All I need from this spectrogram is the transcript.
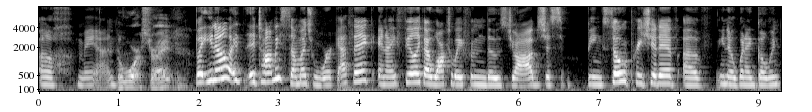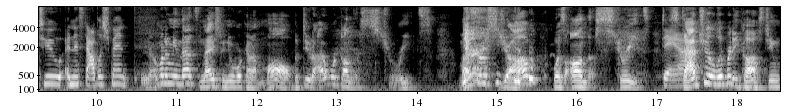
oh man the worst, right? but you know it, it taught me so much work ethic and i feel like i walked away from those jobs just being so appreciative of you know when i go into an establishment No, but I mean that's nice when you work on a mall. But dude, I worked on the streets. My first job was on the streets. Damn. Statue of Liberty costume,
